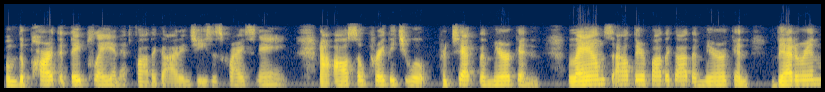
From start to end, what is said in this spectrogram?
from the part that they play in it, Father God, in Jesus Christ's name. And I also pray that you will protect the American lambs out there, Father God, the American veteran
